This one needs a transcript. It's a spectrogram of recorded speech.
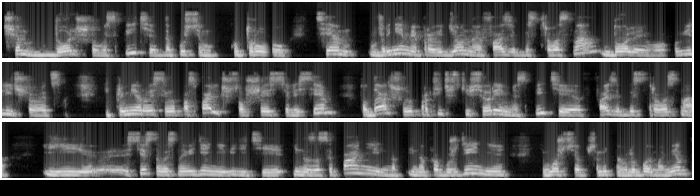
чем дольше вы спите, допустим, к утру, тем время, проведенное в фазе быстрого сна, доля его увеличивается. И, к примеру, если вы поспали часов 6 или 7, то дальше вы практически все время спите в фазе быстрого сна. И, естественно, вы сновидение видите и на засыпании, и на, и на пробуждении, и можете абсолютно в любой момент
